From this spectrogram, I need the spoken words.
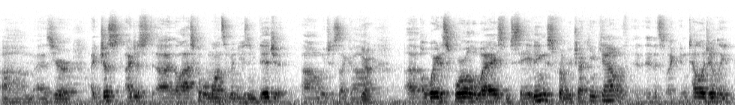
um, as your I just I just uh, in the last couple months have been using Digit, um, which is like a, Yeah. a, a way to squirrel away some savings from your checking account. With, and it's like intelligently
